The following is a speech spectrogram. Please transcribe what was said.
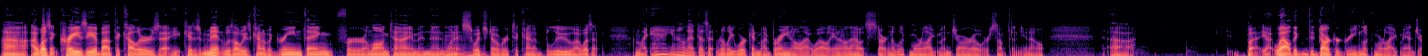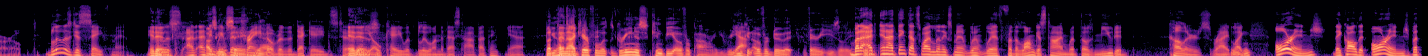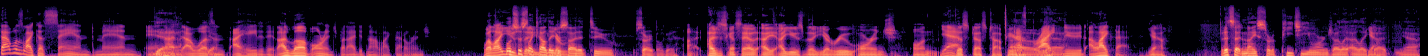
uh, I wasn't crazy about the colors because mint was always kind of a green thing for a long time, and then when it switched over to kind of blue, I wasn't. I'm like, eh, you know, that doesn't really work in my brain all that well. You know, now it's starting to look more like Manjaro or something. You know, uh, but yeah, well, the the darker green looked more like Manjaro. Blue is just safe, man. It blue is. I, I was think we've been say, trained yeah. over the decades to It be is. okay with blue on the desktop. I think, yeah. But you then have to I be careful with green is can be overpowering. You, re, Yeah. you can overdo it very easily. But I and I think that's why Linux Mint went with for the longest time with those muted colors, right? Like Mm-hmm. Orange, they called it orange, but that was like a sand, man. And Yeah, I, I wasn't. I hated it. I love orange, but I did not like that orange. well, I well, use it's just the like how they Yaru- decided to. Sorry, Bill. Go ahead. I, I was just gonna say I, I, I use the Yaru orange on Yeah. this desktop here. That's Oh, bright, yeah. dude. I like that. yeah, But it's that nice sort of peachy orange. I like. I like Yeah. that. Yeah.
